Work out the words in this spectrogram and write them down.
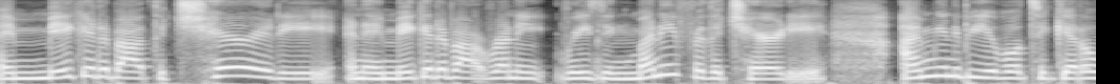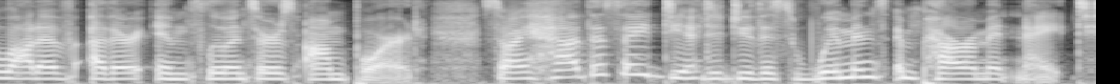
I make it about the charity and I make it about running raising money for the charity, I'm going to be able to get a lot of other influencers on board. So I had this idea to do this women's empowerment night.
